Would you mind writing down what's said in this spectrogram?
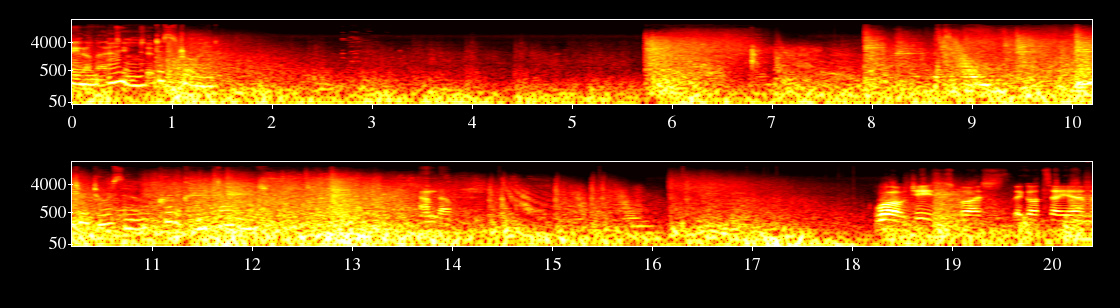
You got more than eight on that ammo team too. destroyed. Center torso critical damage. I'm down. whoa, Jesus Christ. They got a, um,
